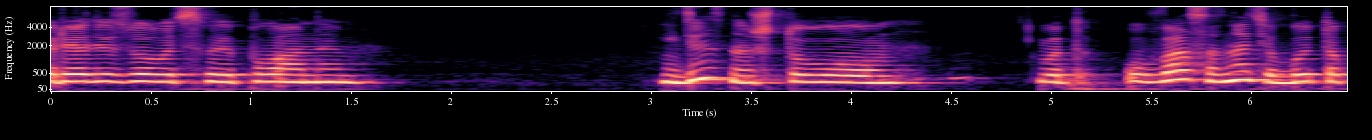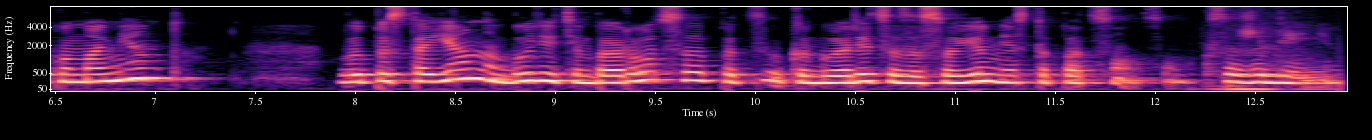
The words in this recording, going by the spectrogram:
реализовывать свои планы. Единственное, что вот у вас, знаете, будет такой момент – вы постоянно будете бороться, как говорится, за свое место под солнцем, к сожалению.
